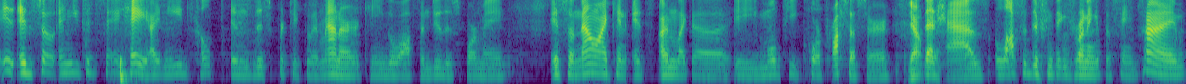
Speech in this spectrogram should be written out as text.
And and so, and you could say, hey, I need help in this particular manner. Can you go off and do this for me? And so now I can, it's, I'm like a, a multi core processor Yeah. that has lots of different things running at the same time.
